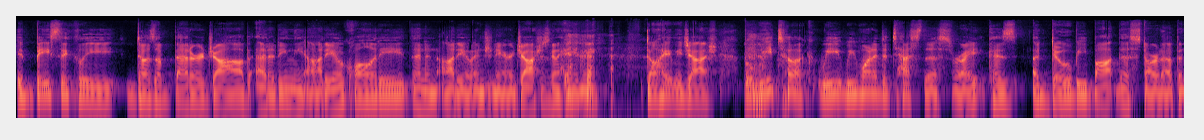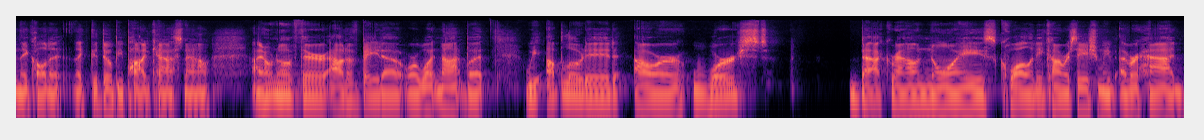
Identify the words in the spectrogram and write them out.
It basically does a better job editing the audio quality than an audio engineer. Josh is going to hate me Don't hate me, Josh. But we took we we wanted to test this, right? Because Adobe bought this startup and they called it like Adobe Podcast now. I don't know if they're out of beta or whatnot, but we uploaded our worst background noise quality conversation we've ever had,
